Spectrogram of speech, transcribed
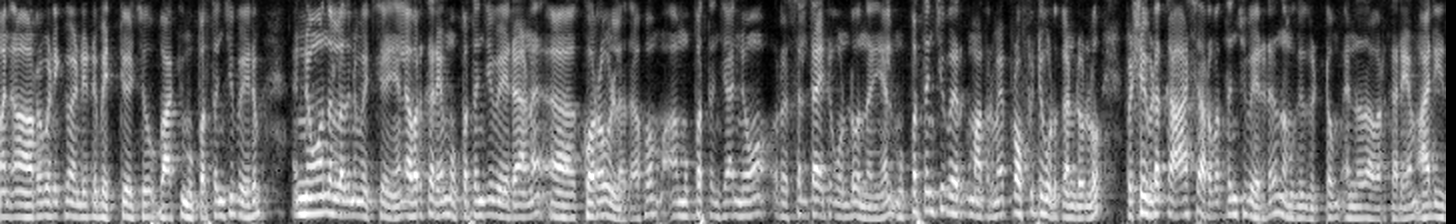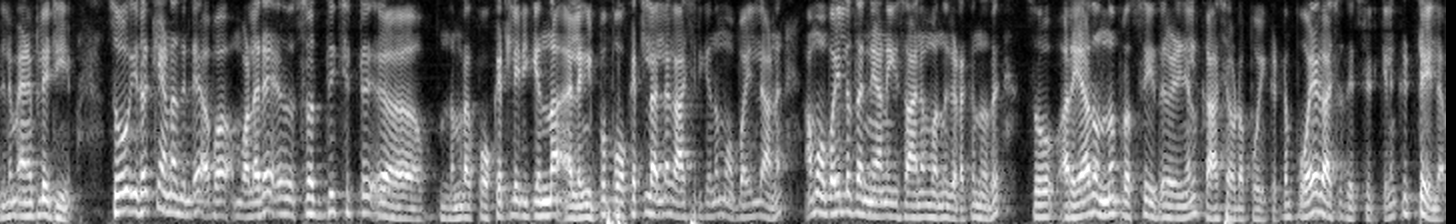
മറുപടിക്ക് വേണ്ടിയിട്ട് ബെറ്റ് വെച്ചു. ബാക്കി മുപ്പത്തഞ്ച് പേരും നോ എന്നുള്ളതിന് വെച്ച് കഴിഞ്ഞാൽ അവർക്കറിയാം മുപ്പത്തഞ്ച് പേരാണ് കുറവുള്ളത്. അപ്പം മുപ്പത്തഞ്ച് ആ നോ റിസൾട്ടായിട്ട് കൊണ്ടുവന്നു കഴിഞ്ഞാൽ മുപ്പത്തഞ്ച് പേർക്ക് മാത്രമേ പ്രോഫിറ്റ് കൊടുക്കേണ്ടുള്ളൂ. പക്ഷേ ഇവിടെ കാശ് അറുപത്തഞ്ച് പേരുടെ നമുക്ക് കിട്ടും എന്നത് അവർക്കറിയാം. ആ രീതിയിൽ മാനിപ്പുലേറ്റ് ചെയ്യും. സോ ഇതൊക്കെയാണ് അതിന്റെ അപ്പോൾ വളരെ ശ്രദ്ധിച്ചിട്ട് നമ്മുടെ പോക്കറ്റിലിരിക്കുന്ന അല്ലെങ്കിൽ ഇപ്പോൾ പോക്കറ്റിലല്ല കാശിരിക്കുന്ന മൊബൈലിലാണ്. ആ മൊബൈലിൽ തന്നെയാണ് ഈ സാധനം വന്ന് കിടക്കുന്നത്. സോ അറിയാതെ ഒന്ന് പ്രസ് ചെയ്ത് കഴിഞ്ഞാൽ കാശ് അവിടെ പോയി കിട്ടും. പോയ കാശ് തിരിച്ചൊരിക്കലും കിട്ടില്ല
